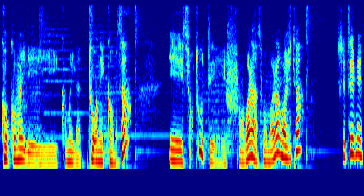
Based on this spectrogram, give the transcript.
co- comment il est, comment il a tourné comme ça, et surtout, t'es, enfin, voilà, à ce moment-là, moi j'étais là, j'étais mais,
